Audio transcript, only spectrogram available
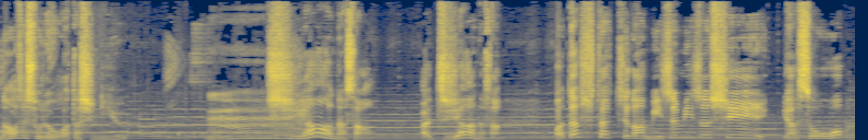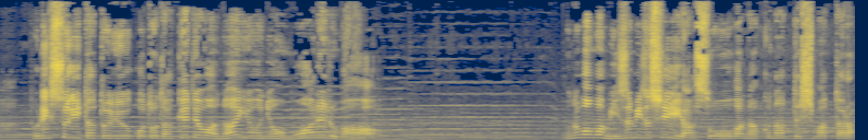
なぜそれを私に言う？うーんシアーナさん。あ、ジアーナさん。私たちがみずみずしい野草を取りすぎたということだけではないように思われるが、このままみずみずしい野草がなくなってしまったら、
